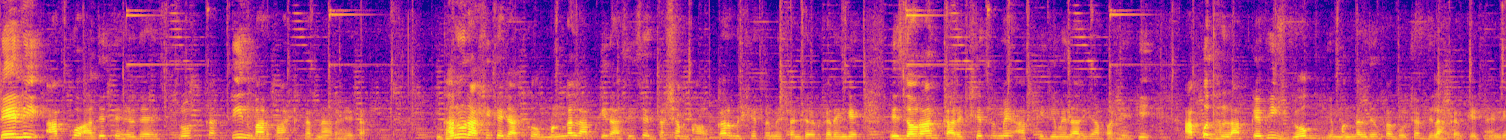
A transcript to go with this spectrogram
डेली आपको आदित्य हृदय स्त्रोत का तीन बार पाठ करना रहेगा। धनु राशि के जातकों, मंगल आपकी राशि से दशम भाव, कर्म क्षेत्र में संचरण करेंगे। इस दौरान कार्य क्षेत्र में आपकी जिम्मेदारियाँ बढ़ेगी। आपको धन लाभ के भी योग मंगल देव का गोचर दिला करके जाएँगे।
